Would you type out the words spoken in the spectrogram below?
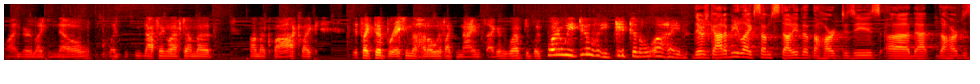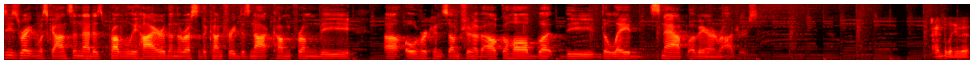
one or like no, like nothing left on the on the clock. Like it's like they're breaking the huddle with like nine seconds left. It's like, what are we doing? Get to the line. There's got to be like some study that the heart disease, uh, that the heart disease rate in Wisconsin that is probably higher than the rest of the country does not come from the uh, overconsumption of alcohol, but the delayed snap of Aaron Rodgers. I believe it.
